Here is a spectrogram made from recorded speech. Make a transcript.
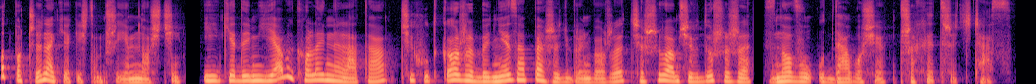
odpoczynek, jakieś tam przyjemności. I kiedy mijały kolejne lata, cichutko, żeby nie zapeszyć, broń Boże, cieszyłam się w duszy, że znowu udało się przechytrzyć czas.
